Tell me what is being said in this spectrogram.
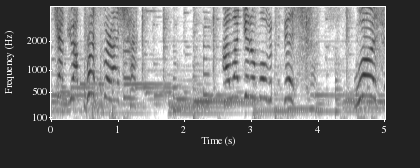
rich and you are prosperous. I want you to move like this. Was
